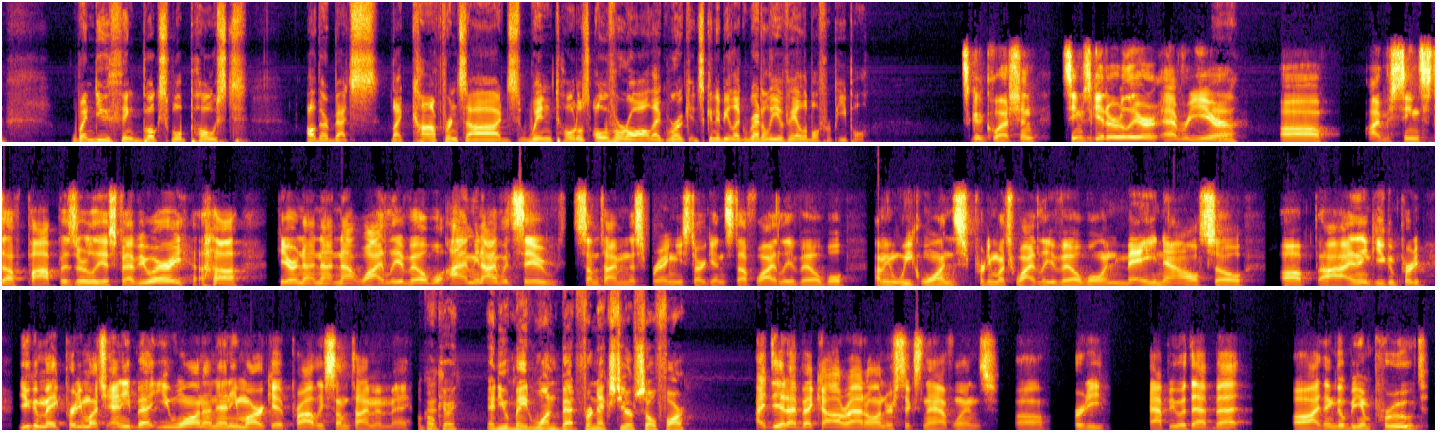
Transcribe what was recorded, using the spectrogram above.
when do you think books will post other bets like conference odds, win totals overall, like where it's going to be like readily available for people? It's a good question. Seems to get earlier every year. Uh, I've seen stuff pop as early as February. Uh, here, not not not widely available. I mean, I would say sometime in the spring you start getting stuff widely available. I mean, week one's pretty much widely available in May now, so uh, I think you can pretty you can make pretty much any bet you want on any market probably sometime in May. Okay. And you've made one bet for next year so far? I did. I bet Colorado under six and a half wins. Uh, pretty happy with that bet. Uh, I think they'll be improved,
